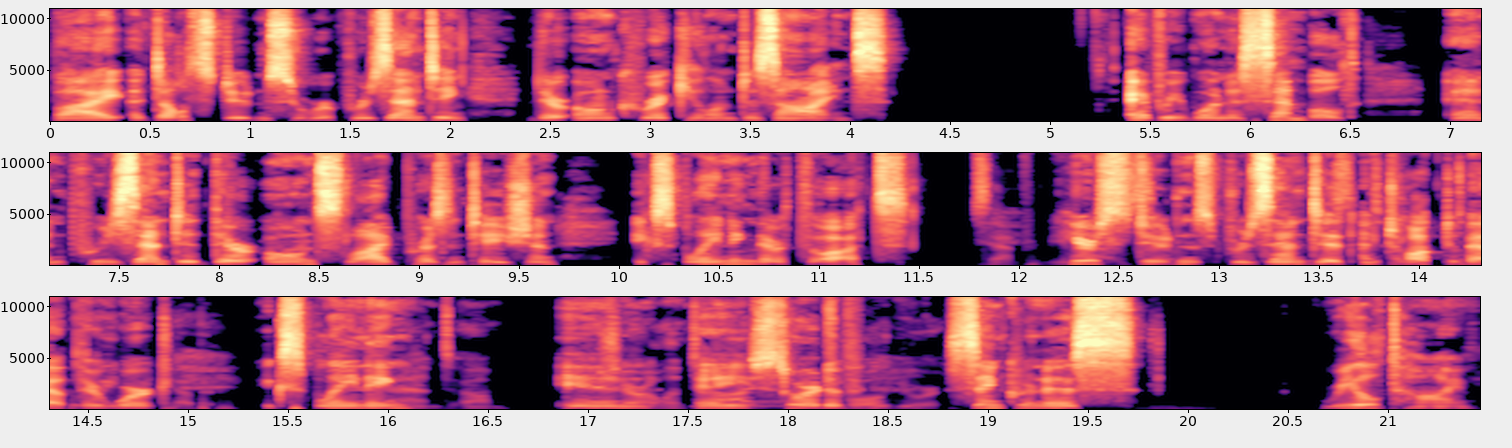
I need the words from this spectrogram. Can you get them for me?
by adult students who were presenting their own curriculum designs. Everyone assembled and presented their own slide presentation explaining their thoughts. Here students presented and talked about their work, explaining um, in a sort of synchronous real time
